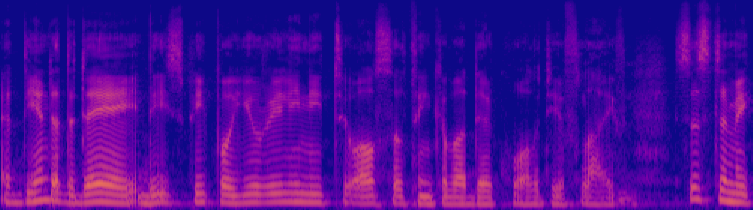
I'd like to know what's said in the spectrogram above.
at the end of the day, these people, you really need to also think about their quality of life. Systemic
